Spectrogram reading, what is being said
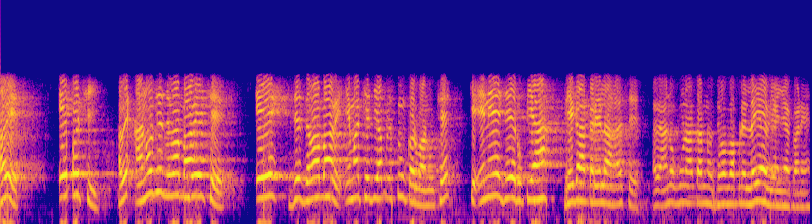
હવે, એ પછી, હવે આનો જે જવાબ આવે છે, એ જે જવાબ આવે એમાંથી જે આપણે શું કરવાનું છે? કે એને જે રૂપિયા ભેગા કરેલા હશે. હવે આનો ગુણાકારનો જવાબ આપણે લઈ આવીએ અહીંયા કણે.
